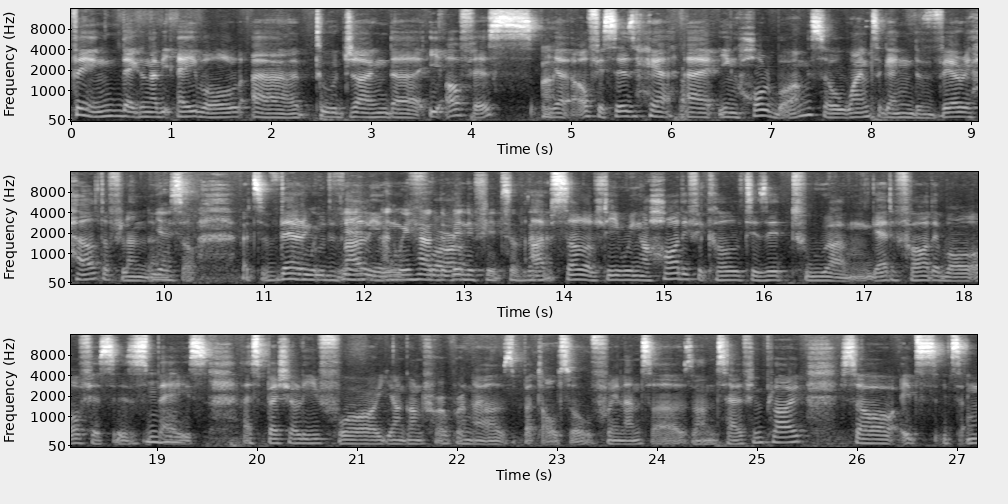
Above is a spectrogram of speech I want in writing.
thing they're gonna be able uh, to join the eOffice Ah. yeah, offices here uh, in Holborn. So once again, the very heart of London. Yes. So it's a very we- good yeah, value. and we have the benefits of that. Absolutely. We know how difficult is it to um, get affordable offices Mm-hmm. space, especially for young entrepreneurs, but also freelancers and self-employed. So it's it's an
